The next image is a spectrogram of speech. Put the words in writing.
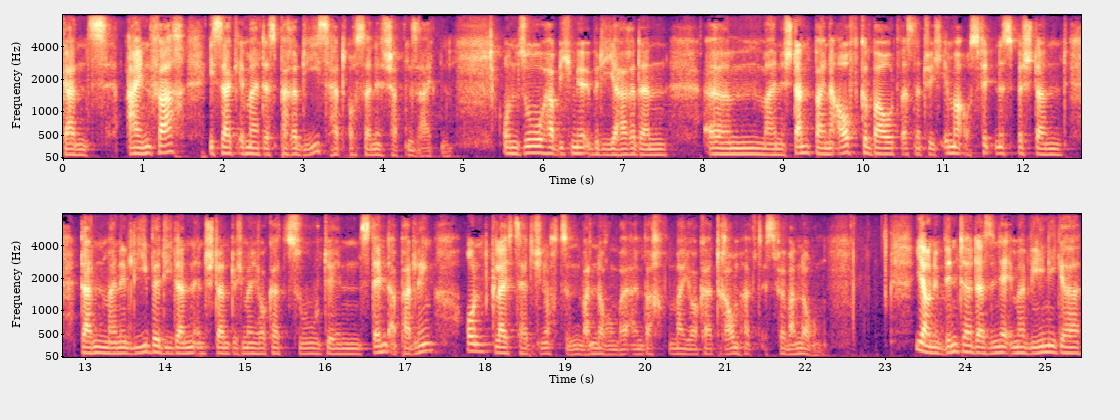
ganz einfach. Ich sage immer, das Paradies hat auch seine Schattenseiten. Und so habe ich mir über die Jahre dann ähm, meine Standbeine aufgebaut, was natürlich immer aus Fitness bestand. Dann meine Liebe, die dann entstand durch Mallorca zu den Stand-Up-Paddling und gleichzeitig noch zu den Wanderungen, weil einfach Mallorca traumhaft ist für Wanderungen. Ja, und im Winter, da sind ja immer weniger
